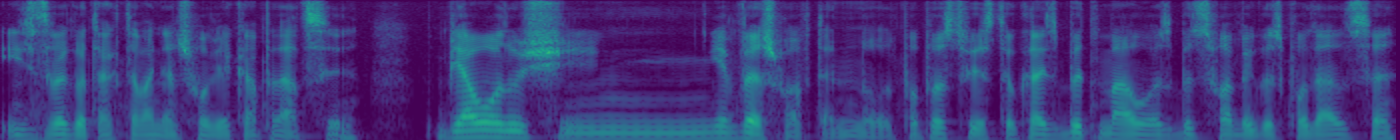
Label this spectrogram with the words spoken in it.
i złego traktowania człowieka pracy. Białoruś nie weszła w ten nurt. Po prostu jest to kraj zbyt mały, zbyt słabej gospodarce,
